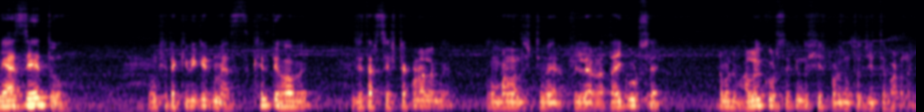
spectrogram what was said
ম্যাচ যেহেতু, এবং সেটা ক্রিকেট ম্যাচ খেলতে হবে যে তার চেষ্টা করা লাগবে, এবং বাংলাদেশ টিমের প্লেয়াররা তাই করছে। মোটামুটি ভালোই করছে, কিন্তু শেষ পর্যন্ত জিততে পারে নাই।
